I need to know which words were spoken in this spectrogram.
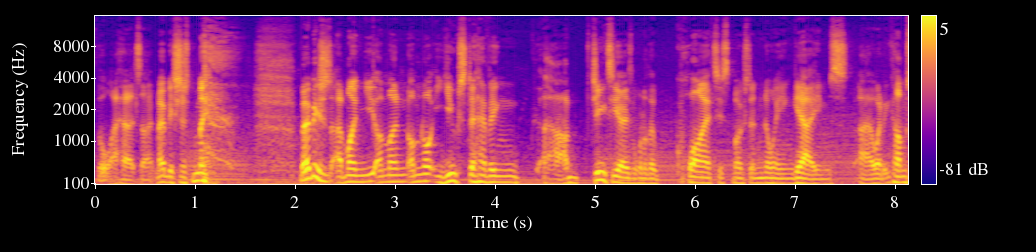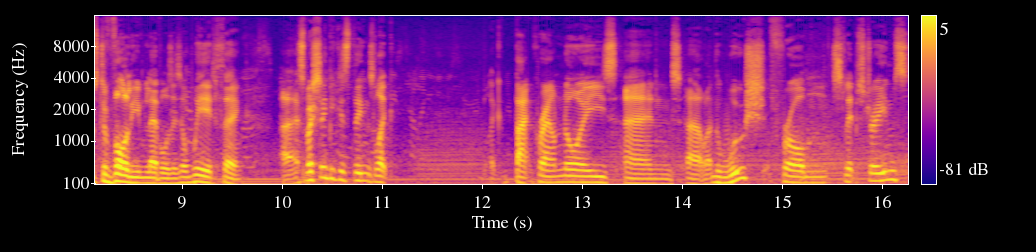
Thought I heard something. Maybe it's just me. Maybe it's just I'm, I'm, I'm not used to having... Uh, GTA is one of the quietest, most annoying games uh, when it comes to volume levels. It's a weird thing. Uh, especially because things like like background noise and uh, like the whoosh from slipstreams.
